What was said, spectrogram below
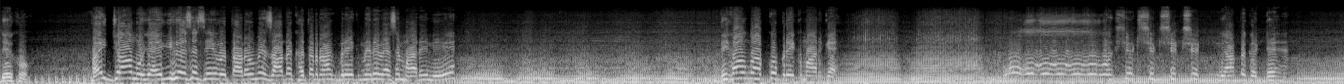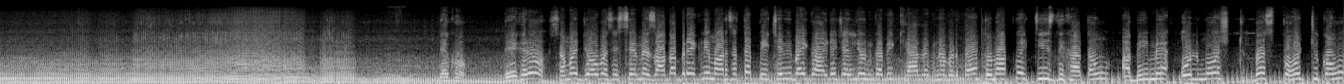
देखो भाई, जाम हो जाएगी। वैसे सही बता रहा हूँ मैं, ज़्यादा खतरनाक ब्रेक मैंने वैसे मारे नहीं है। दिखाऊँगा आपको ब्रेक मार के। शिट शिट शिट शिट यहाँ पे गड्ढे हैं। देखो देख रहे हो? समझ जाओ बस इससे मैं ज़्यादा ब्रेक नहीं मार सकता। पीछे भी भाई गाड़ी चल रही है उनका भी ख्याल रखना पड़ता है। तो मैं आपको एक चीज़ दिखाता हूँ। अभी मैं ऑलमोस्ट बस पहुँच चुका हूँ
